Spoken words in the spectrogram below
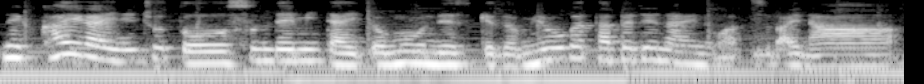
ね、海外にちょっと住んでみたいと思うんですけど、みょうが食べれないのは辛いな。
